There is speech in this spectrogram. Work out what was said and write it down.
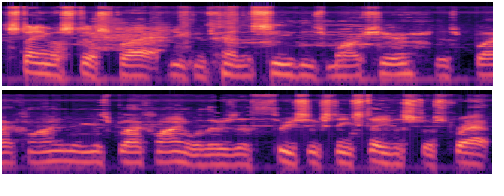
stainless steel strap. You can kind of see these marks here, this black line and this black line. Well, there's a 316 stainless steel strap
